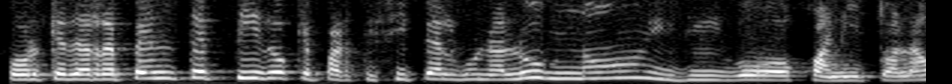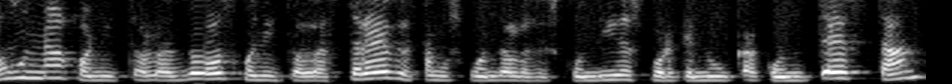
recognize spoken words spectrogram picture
porque de repente pido que participe algún alumno y digo Juanito a la una, Juanito a las dos, Juanito a las tres, estamos jugando a las escondidas porque nunca contestan.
